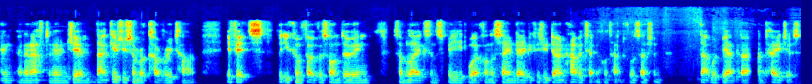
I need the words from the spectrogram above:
and an afternoon gym, that gives you some recovery time. If it's that you can focus on doing some legs and speed work on the same day because you don't have a technical tactical session, that would be advantageous.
